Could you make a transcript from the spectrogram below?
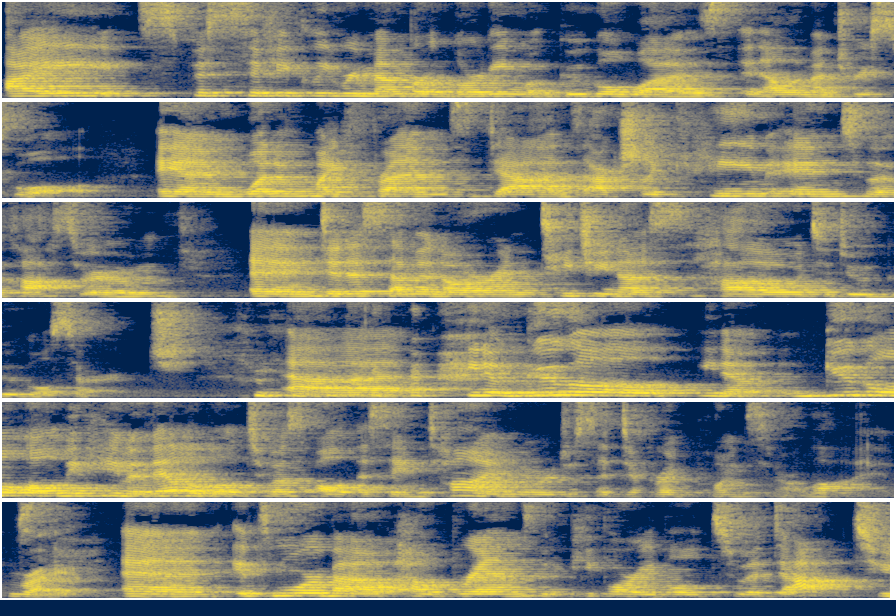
I specifically remember learning what Google was in elementary school. And one of my friend's dads actually came into the classroom and did a seminar and teaching us how to do Google search. Uh, you know, Google, you know, Google all became available to us all at the same time. We were just at different points in our lives. Right. And it's more about how brands and people are able to adapt to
